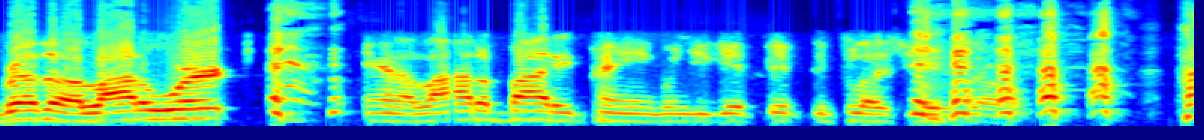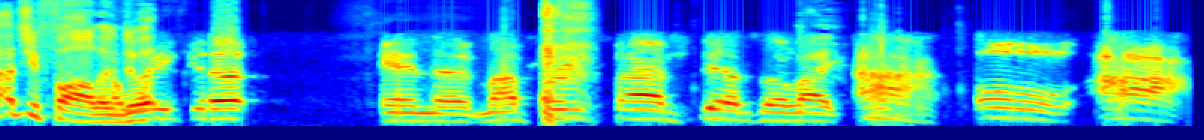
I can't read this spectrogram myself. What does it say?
Brother, a lot of work and a lot of body pain when you get 50 plus years old. How'd you fall into I wake it? up and uh, my first five steps are like, ah, oh, ah.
